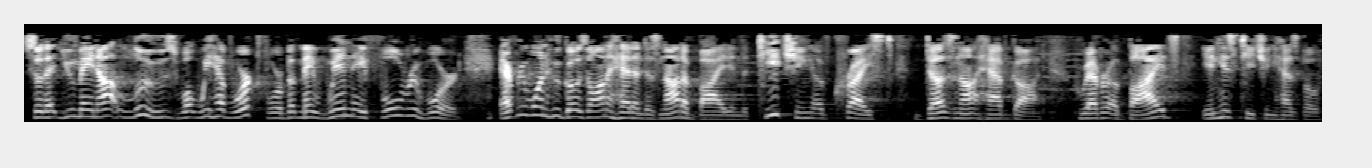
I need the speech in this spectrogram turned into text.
so that you may not lose what we have worked for, but may win a full reward. Everyone who goes on ahead and does not abide in the teaching of Christ does not have God. Whoever abides in his teaching has both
